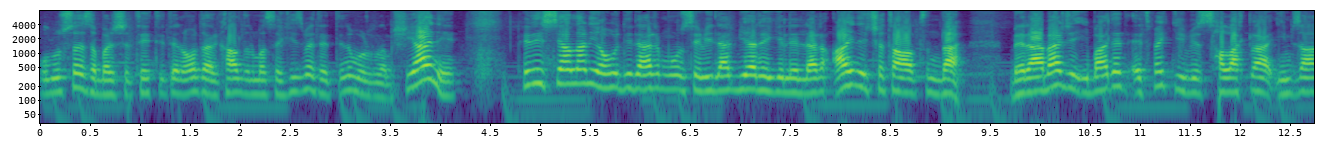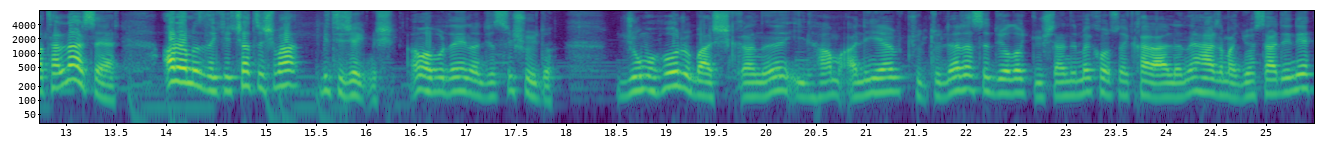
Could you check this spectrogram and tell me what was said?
uluslararası barışı tehditten oradan kaldırmasına hizmet ettiğini vurgulamış. Yani Hristiyanlar, Yahudiler, Museviler bir araya gelirler. Aynı çatı altında beraberce ibadet etmek gibi bir salaklığa imza atarlarsa eğer aramızdaki çatışma bitecekmiş. Ama burada en acısı şuydu. Cumhurbaşkanı İlham Aliyev kültürler arası diyalog güçlendirme konusunda kararlılığını her zaman gösterdiğini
